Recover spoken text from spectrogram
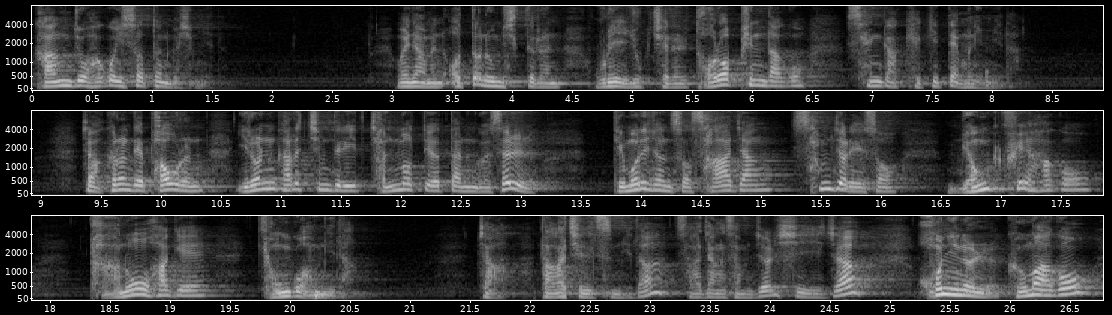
강조하고 있었던 것입니다. 왜냐하면 어떤 음식들은 우리의 육체를 더럽힌다고 생각했기 때문입니다. 자, 그런데 바울은 이런 가르침들이 잘못되었다는 것을 디모데전서 4장 3절에서 명쾌하고 단호하게 경고합니다. 자, 자, 다 같이 읽습니다. 4장 3절 시작. 혼인을 금하고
